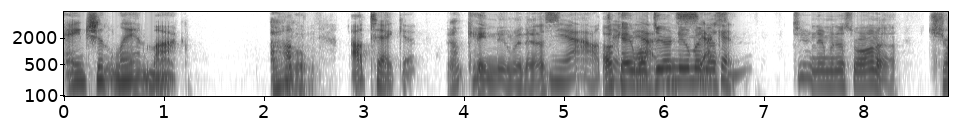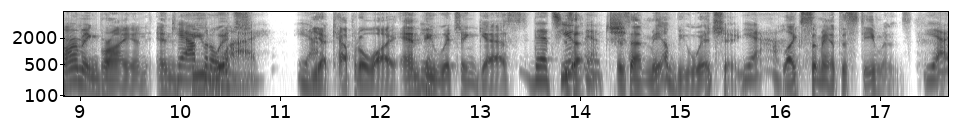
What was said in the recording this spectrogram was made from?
ancient landmark. Oh. I'll take it. Okay, Numinous. Yeah. I'll take Okay, well, dear in numinous- second. Dear Numinous Rona. Charming Brian and Capital bewitched. Y. Yeah. Yeah. capital Y and Yeah. bewitching guest. That's you, is that, Mitch. Is that me? I'm bewitching. Yeah. Like Samantha Stephens. Yeah.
